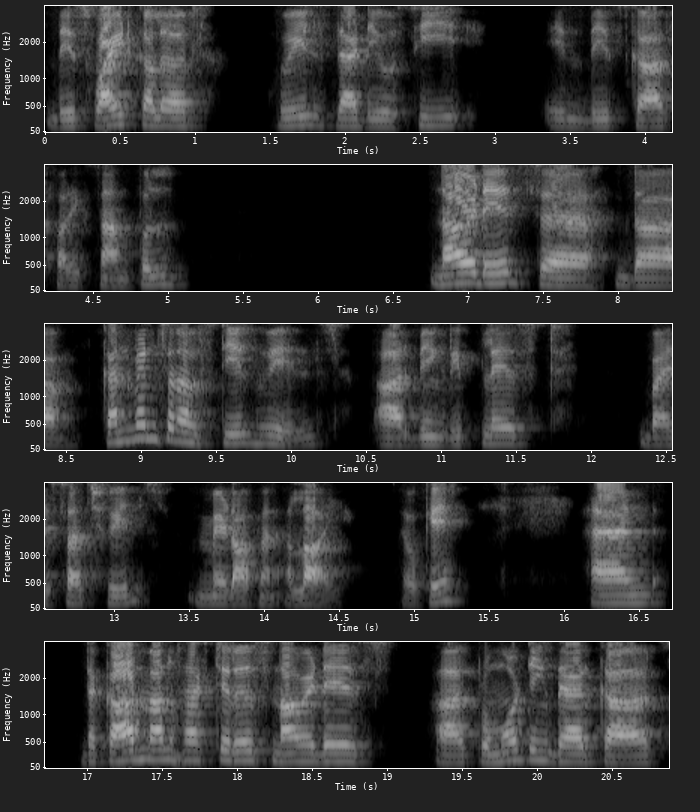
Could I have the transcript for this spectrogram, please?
these white color wheels that you see in this car for example Nowadays, uh, the conventional steel wheels are being replaced by such wheels made of an alloy. Okay, and the car manufacturers nowadays are promoting their cars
